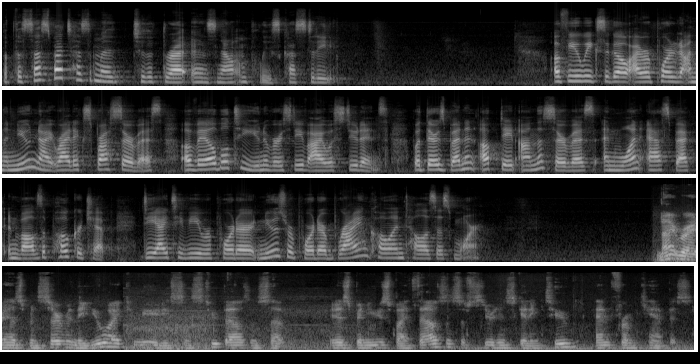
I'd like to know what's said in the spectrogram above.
but the suspect has admitted to the threat and is now in police custody. A few weeks ago, I reported on the new Night Ride Express service available to University of Iowa students, but there's been an update on the service and one aspect involves a poker chip. DITV reporter, news reporter Brian Cullen tells us more. Night Ride has been serving the UI community since 2007. It has been used by thousands of students getting to and from campus.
